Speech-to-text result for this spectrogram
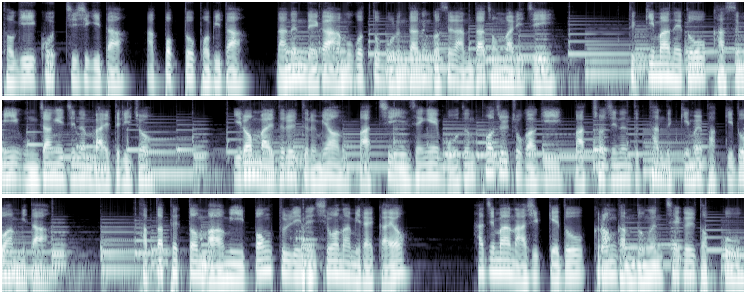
덕이 곧 지식이다. 악법도 법이다. 나는 내가 아무것도 모른다는 것을 안다 정말이지. 듣기만 해도 가슴이 웅장해지는 말들이죠. 이런 말들을 들으면 마치 인생의 모든 퍼즐 조각이 맞춰지는 듯한 느낌을 받기도 합니다. 답답했던 마음이 뻥 뚫리는 시원함이랄까요? 하지만 아쉽게도 그런 감동은 책을 덮고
